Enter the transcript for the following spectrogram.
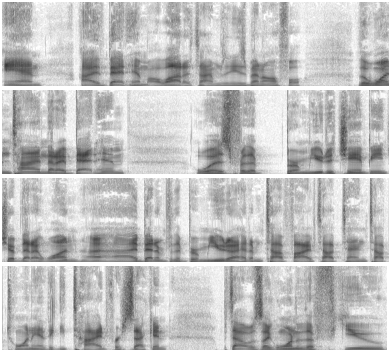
And I've bet him a lot of times and he's been awful. The one time that I bet him was for the Bermuda Championship that I won. I, I bet him for the Bermuda. I had him top five, top 10, top 20. I think he tied for second. But that was like one of the few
